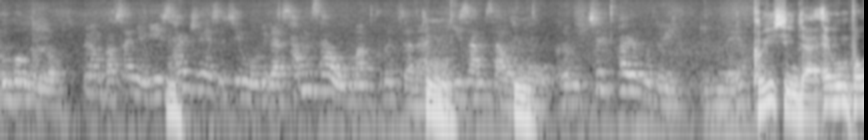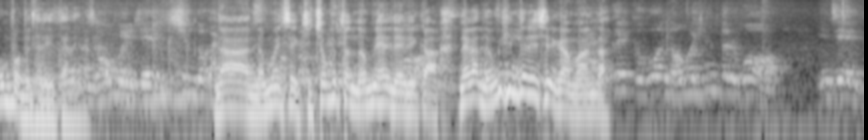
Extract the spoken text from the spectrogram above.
굵은 걸로. 그럼 박사님 이 살 중에서 지금 우리가 3, 4, 5만 풀었잖아요. 음. 2, 3, 4, 5. 그럼 7, 8, 9도 있, 있네요. 거기서 이제 애군 보건법이 들어있다니까. 그거는 너무 이제 심도가. 나 너무 이제 기초부터 너무 해야 되니까 내가 너무 힘들으시니까 뭐 한다. 그 그건 너무 힘들고 이제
